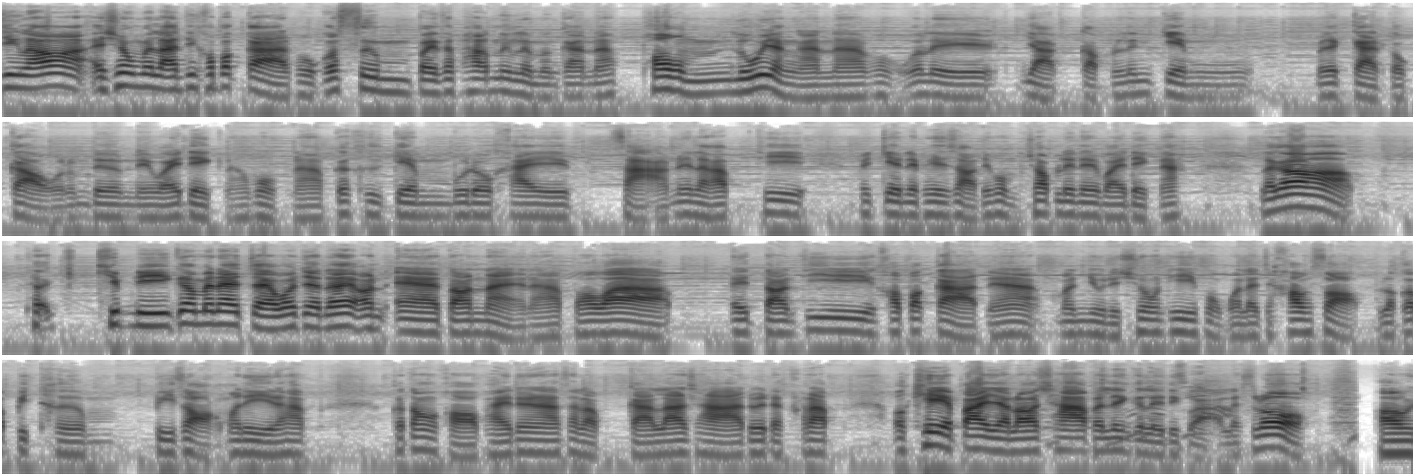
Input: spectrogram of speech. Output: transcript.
ริง ๆ แล้วอะไอช่วงเวลาที่เขาประกาศ ผมก็ซึมไปสักพักหนึ่งเลยเหมือนกันนะพอผมรู้อย่างนั้นนะผมก็เลยอยากกลับมาเล่นเกมบรรยากาศเก่าๆเดิมๆในวัยเด็กนะครับผมนะครับก็คือเกมบูโดไค3นี่แหละครับที่เป็นเกมในเพย์สที่ผมชอบเล่นในวัยเด็กนะแล้วก็คลิปนี้ก็ไม่แน่ใจว่าจะได้ออนแอร์ตอนไหนนะครับเพราะว่า อตอนที่เขาประกาศเนี่ยมันอยู่ในช่วงที่ผมกำลังจะเข้าสอบ แล้วก็ปิดเทอมปี2พอดีนะครับ ก็ต้องขออภัยด้วยนะสำหรับการล่าช้าด้วยนะครับ โอเคไปอย่ารอช้าไปเล่นกันเลยดีกว่า let's go เอาจ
